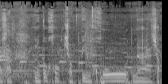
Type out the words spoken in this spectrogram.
นะครับ แล้วก็ของช้อปปิ้งโคตรน่าช็อป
